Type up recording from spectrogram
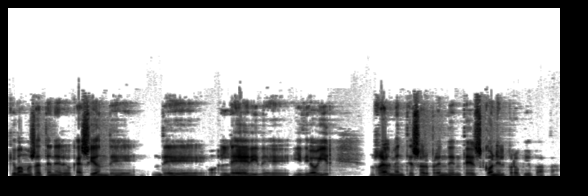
que vamos a tener ocasión de, de leer y de, y de oír realmente sorprendentes con el propio Papa.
